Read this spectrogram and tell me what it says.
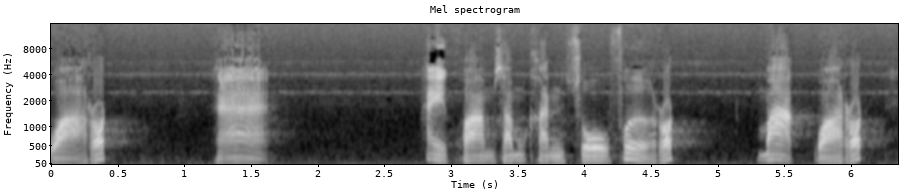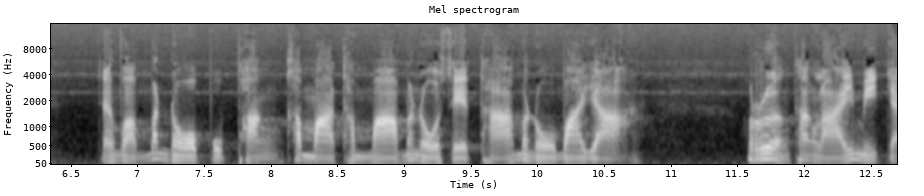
กว่ารถให้ความสำคัญโซเฟอร์รถ มากกว่ารถแต่ว่ามโนปุพพังคมาธัมมามโนเสฏฐามโนมยา เรื่องทั้งหลายมีใจ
